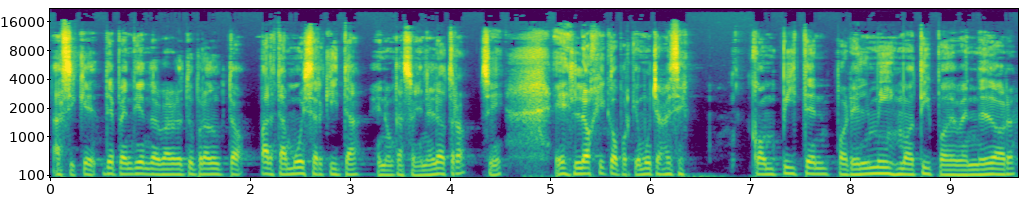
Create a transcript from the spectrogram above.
Así que dependiendo del valor de tu producto, van a estar muy cerquita en un caso y en el otro. ¿sí? Es lógico porque muchas veces compiten por el mismo tipo de vendedor,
